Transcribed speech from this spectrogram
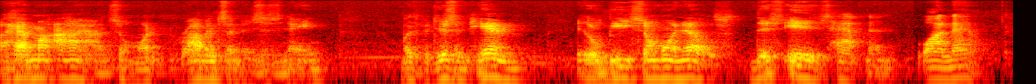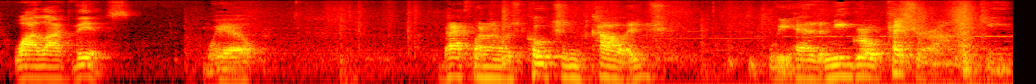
I have my eye on someone. Robinson is his name. But if it isn't him, it'll be someone else. This is happening. Why now? Why like this? Well, back when I was coaching college, we had a Negro catcher on the team.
